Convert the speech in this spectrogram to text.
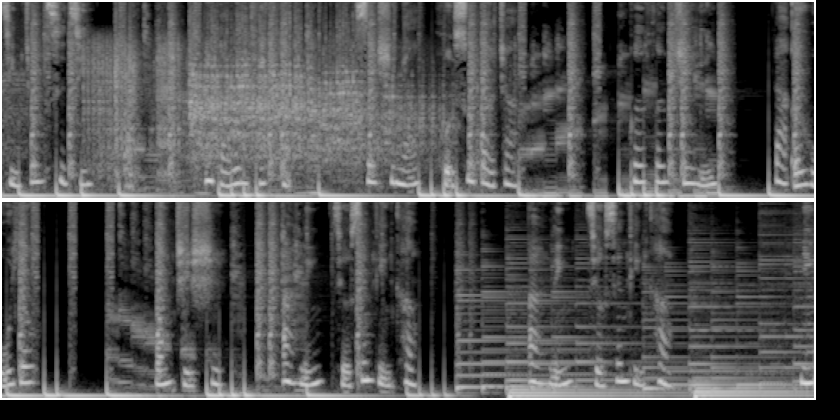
紧张刺激，一百问提款。三十秒火速到账，官方直营，大额无忧。网址是二零九三点 com，二零九三点 com，您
